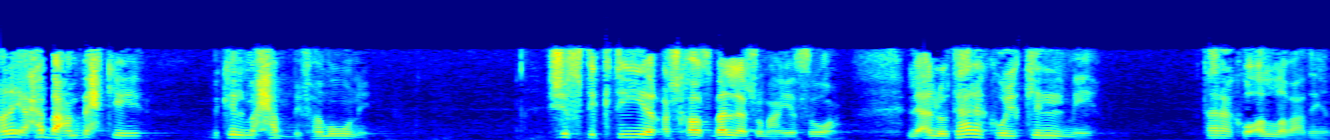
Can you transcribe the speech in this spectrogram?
أنا أحب عم بحكي بكل محبة فهموني شفت كثير أشخاص بلشوا مع يسوع لأنه تركوا الكلمة تركوا الله بعدين.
